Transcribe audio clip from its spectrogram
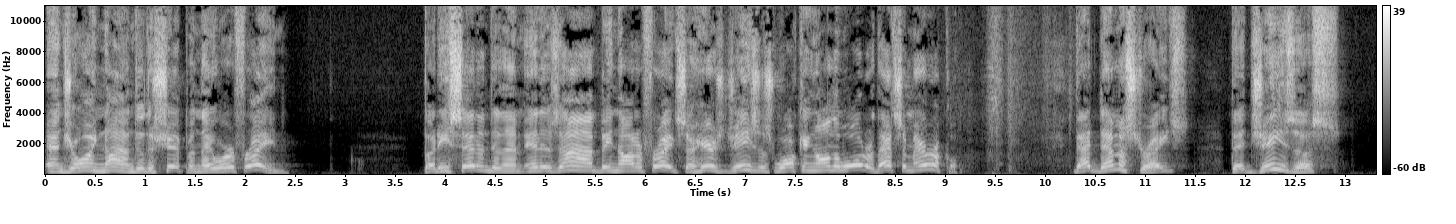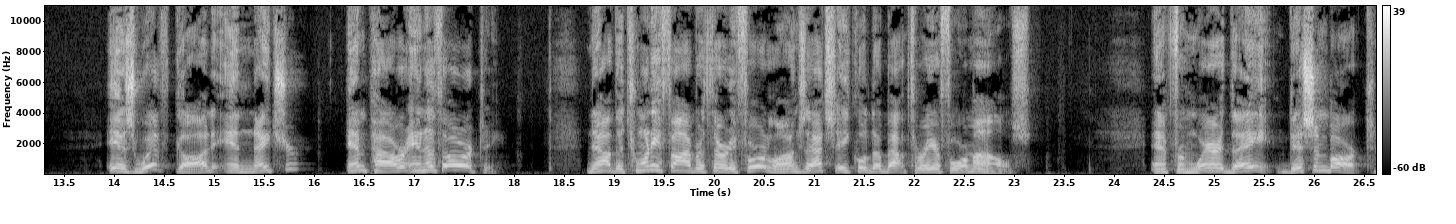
and drawing nigh unto the ship, and they were afraid. But he said unto them, It is I, be not afraid. So here's Jesus walking on the water. That's a miracle. That demonstrates that Jesus is with God in nature, in power, in authority. Now, the 25 or 30 furlongs, that's equal to about three or four miles. And from where they disembarked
